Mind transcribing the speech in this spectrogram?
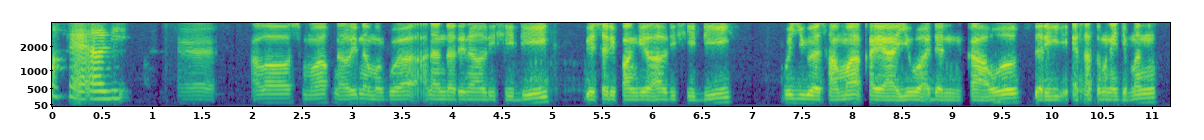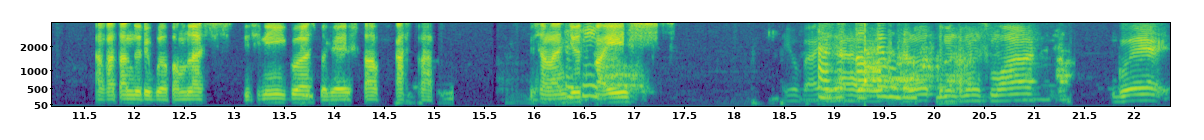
Oke, Aldi. Eh, halo semua, kenalin nama gue Ananda Rinaldi Sidi. Biasa dipanggil Aldi Sidi. Gue juga sama kayak Yuwa dan Kaul dari S1 Manajemen angkatan 2018. Di sini gue sebagai staff Kastrat. Bisa lanjut. Pais. Ya, halo, teman-teman semua. Gue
